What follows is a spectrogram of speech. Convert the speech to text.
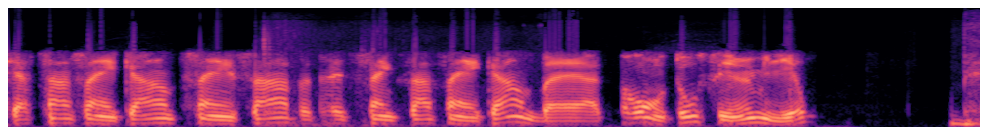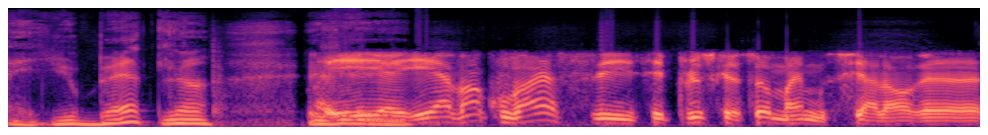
450, 500, peut-être 550, ben à Toronto, c'est un million. Ben, you bet, là. Et, à Vancouver, c'est plus que ça même aussi. Alors, euh,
